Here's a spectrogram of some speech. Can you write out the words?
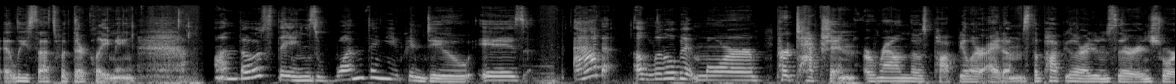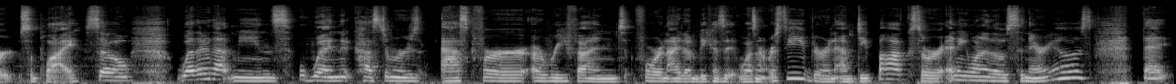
At least that's what they're claiming. On those things one thing you can do is add a little bit more protection around those popular items, the popular items that are in short supply. So, whether that means when customers ask for a refund for an item because it wasn't received or an empty box or any one of those scenarios, that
